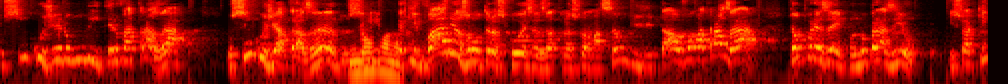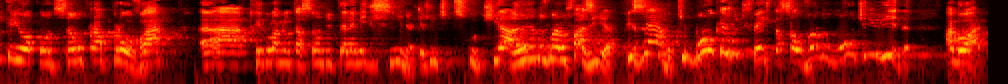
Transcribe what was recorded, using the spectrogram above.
o 5G no mundo inteiro vai atrasar. O 5G atrasando significa que várias outras coisas da transformação digital vão atrasar. Então, por exemplo, no Brasil, isso aqui criou a condição para aprovar a regulamentação de telemedicina, que a gente discutia há anos, mas não fazia. Fizemos, que bom que a gente fez, está salvando um monte de vida. Agora,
